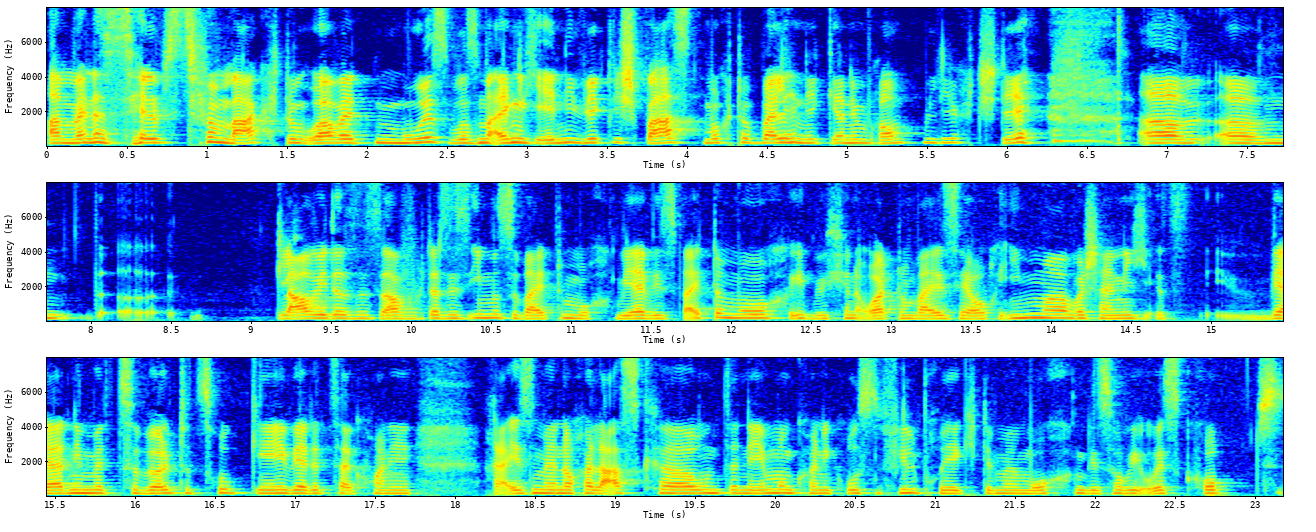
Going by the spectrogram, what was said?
an meiner Selbstvermarktung arbeiten muss, was mir eigentlich eh nie wirklich Spaß gemacht hat, weil ich nicht gerne im Rampenlicht stehe, ähm, ähm, glaube ich, dass es einfach, dass es immer so weitermachen werde, wie es weitermache, in welcher Art und Weise auch immer. Wahrscheinlich werde ich nicht zur Welt zurückgehen, ich werde jetzt auch keine Reisen mehr nach Alaska unternehmen und keine großen Filmprojekte mehr machen. Das habe ich alles gehabt,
